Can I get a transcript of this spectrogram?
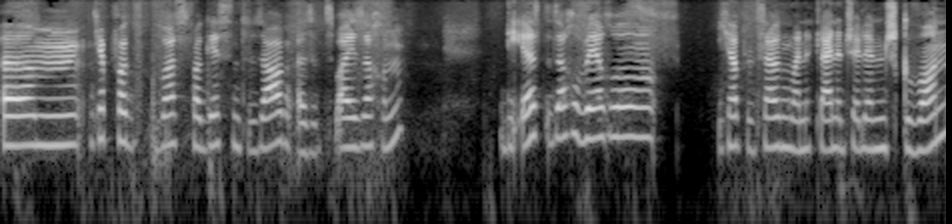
Ähm, ich habe ver was vergessen zu sagen, also zwei Sachen. Die erste Sache wäre, ich habe sozusagen meine kleine Challenge gewonnen.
